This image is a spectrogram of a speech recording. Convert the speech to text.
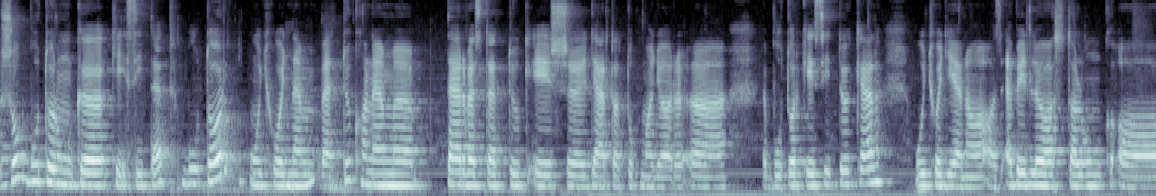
Sok bútorunk készített bútor, úgyhogy nem vettük, hanem terveztettük és gyártattuk magyar bútorkészítőkkel, úgyhogy ilyen az ebédlőasztalunk, a,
